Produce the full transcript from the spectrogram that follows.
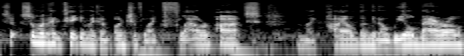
so, someone had taken like a bunch of like flower pots and like piled them in a wheelbarrow,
